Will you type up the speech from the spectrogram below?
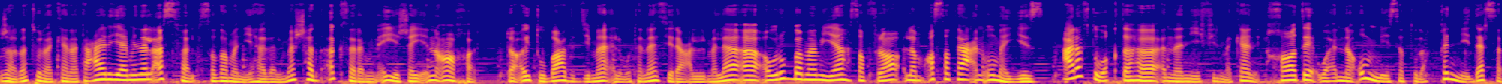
جارتنا كانت عارية من الأسفل صدمني هذا المشهد أكثر من أي شيء آخر. رأيت بعض الدماء المتناثرة على الملاءة أو ربما مياه صفراء لم أستطع أن أميز. عرفت وقتها أنني في المكان الخاطئ وأن أمي ستلقني درسا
